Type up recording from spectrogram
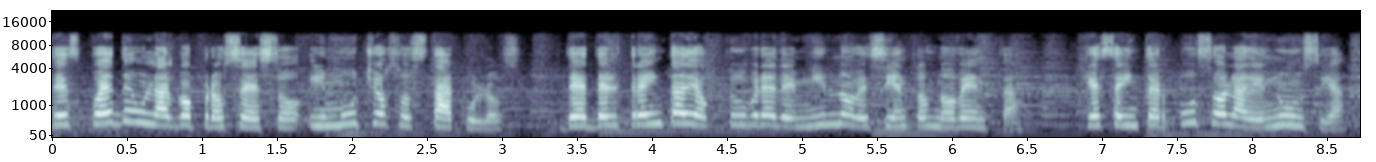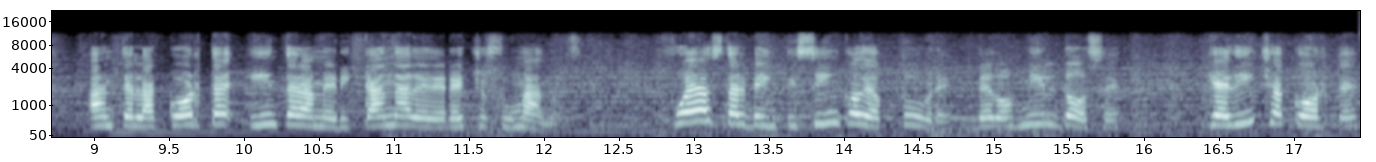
Después de un largo proceso y muchos obstáculos, desde el 30 de octubre de 1990, que se interpuso la denuncia ante la Corte Interamericana de Derechos Humanos, fue hasta el 25 de octubre de 2012 que dicha Corte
